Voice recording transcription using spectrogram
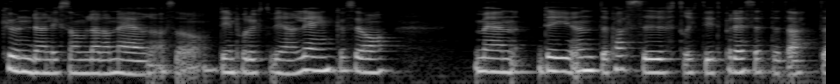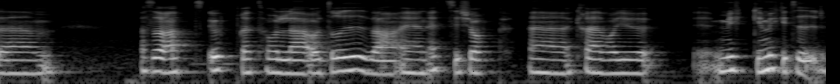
kunden liksom laddar ner alltså, din produkt via en länk och så. Men det är ju inte passivt riktigt på det sättet att um, Alltså att upprätthålla och driva en Etsy-shop eh, kräver ju eh, mycket, mycket tid.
